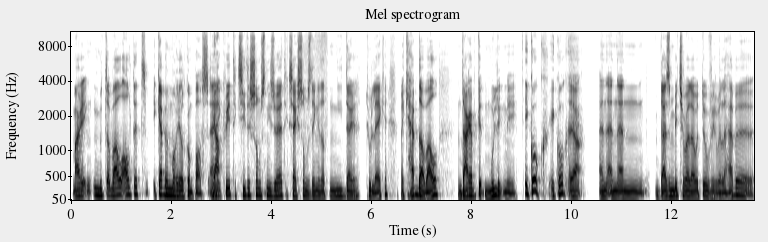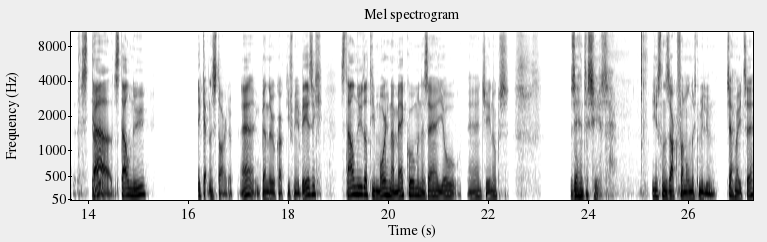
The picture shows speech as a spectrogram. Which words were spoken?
maar ik moet dat wel altijd... Ik heb een moreel kompas. Hè. Ja. Ik weet, ik zie er soms niet zo uit. Ik zeg soms dingen dat niet daartoe lijken. Maar ik heb dat wel. En daar heb ik het moeilijk mee. Ik ook, ik ook. Ja. En, en, en dat is een beetje waar we het over willen hebben. Stel, Ja. stel nu, ik heb een start-up. Hè? Ik ben er ook actief mee bezig. Stel nu dat die morgen naar mij komen en zeggen: Yo, Janox, we zijn geïnteresseerd. Hier is een zak van 100 miljoen. Ik zeg maar iets, hè.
